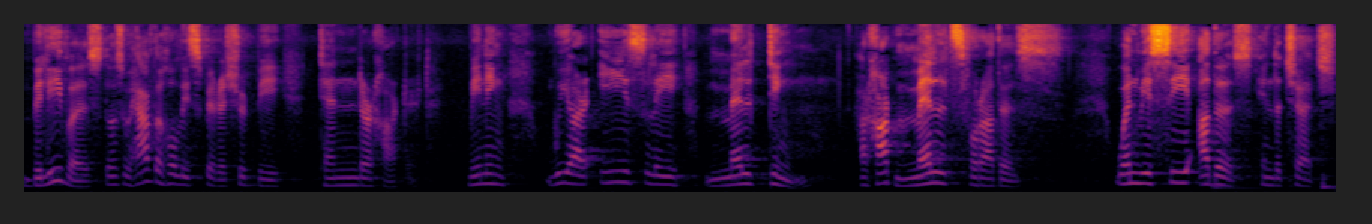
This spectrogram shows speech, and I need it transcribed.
Believers, those who have the Holy Spirit, should be tender hearted, meaning we are easily melting. Our heart melts for others when we see others in the church,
